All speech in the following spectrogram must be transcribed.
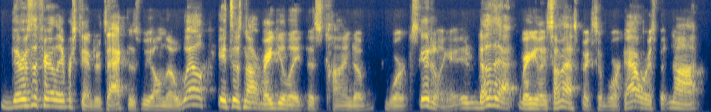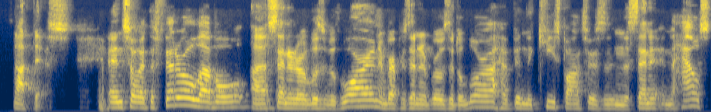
there's the Fair Labor Standards Act, as we all know well. It does not regulate this kind of work scheduling. It does that regulate some aspects of work hours, but not not this. And so at the federal level, uh, Senator Elizabeth Warren and Representative Rosa DeLauro have been the key sponsors in the Senate and the House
